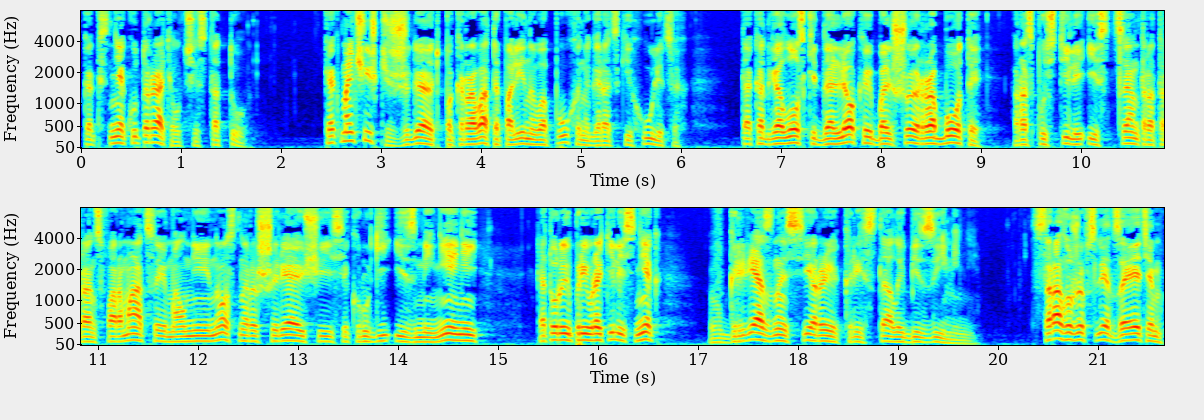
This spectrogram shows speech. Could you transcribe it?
как снег утратил чистоту. Как мальчишки сжигают покрова тополиного пуха на городских улицах, так отголоски далекой большой работы распустили из центра трансформации молниеносно расширяющиеся круги изменений, которые превратили снег в грязно-серые кристаллы без имени. Сразу же вслед за этим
